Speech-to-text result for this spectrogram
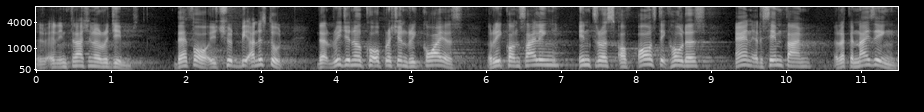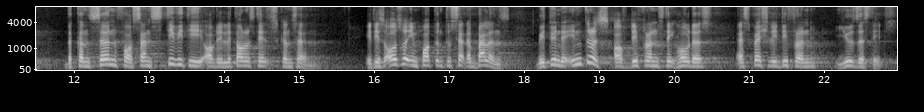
and international regimes. Therefore, it should be understood that regional cooperation requires reconciling interests of all stakeholders and at the same time recognizing the concern for sensitivity of the littoral states concerned. It is also important to set a balance between the interests of different stakeholders, especially different user states.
